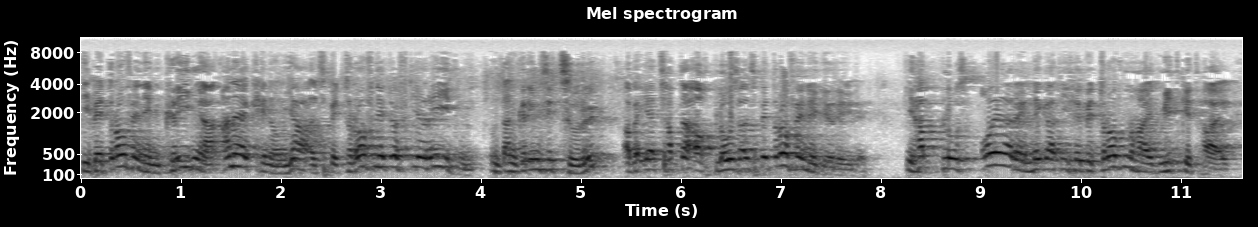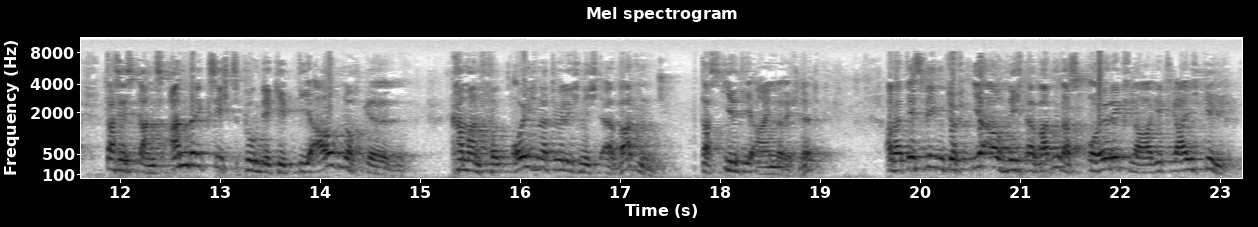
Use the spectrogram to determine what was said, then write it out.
Die Betroffenen kriegen ja Anerkennung, ja, als Betroffene dürft ihr reden und dann kriegen sie zurück, aber jetzt habt ihr auch bloß als Betroffene geredet. Ihr habt bloß eure negative Betroffenheit mitgeteilt. Dass es ganz andere Gesichtspunkte gibt, die auch noch gelten, kann man von euch natürlich nicht erwarten, dass ihr die einrechnet. Aber deswegen dürft ihr auch nicht erwarten, dass eure Klage gleich gilt.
